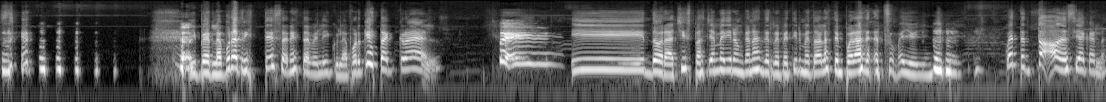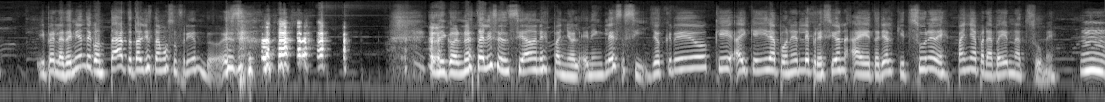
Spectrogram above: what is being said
y per la pura tristeza en esta película. ¿Por qué es tan cruel? Y Dora, chispas, ya me dieron ganas de repetirme todas las temporadas de Natsume Yojin. Cuenten todo, decía Carla. Y Perla, tenían de contar, total, ya estamos sufriendo. Nicole, no está licenciado en español. En inglés sí. Yo creo que hay que ir a ponerle presión a Editorial Kitsune de España para pedir Natsume. Mm.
